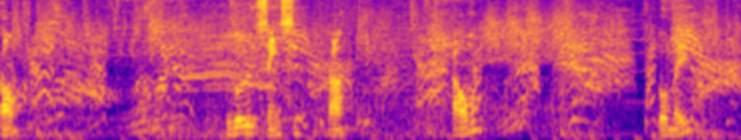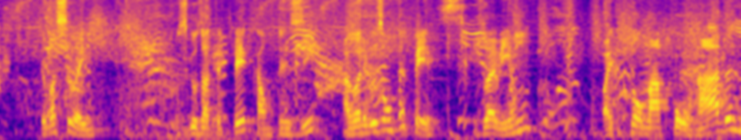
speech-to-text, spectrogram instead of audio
Ó. Usou o Sense, tá? Calma. Tomei. Eu vacilei. Consegui usar TP, Counter Z. Agora ele usou um TP. Usou L1. Vai tomar porrada.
